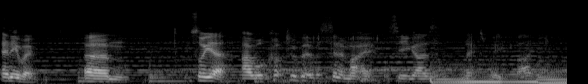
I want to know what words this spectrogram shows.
Anyway, um, so yeah, I will cut to a bit of a cinematic. I'll see you guys next week. Bye.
